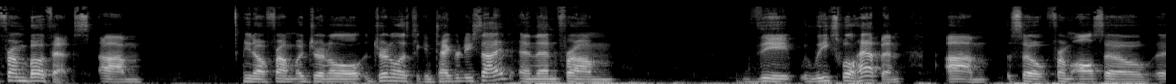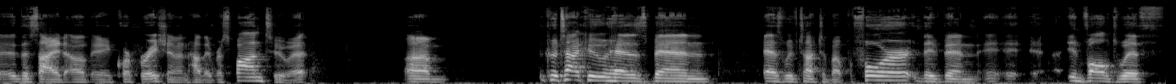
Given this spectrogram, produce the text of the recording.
from both ends. Um, you know, from a journal journalistic integrity side, and then from the leaks will happen. Um, so from also uh, the side of a corporation and how they respond to it. Um, Kotaku has been, as we've talked about before, they've been involved with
